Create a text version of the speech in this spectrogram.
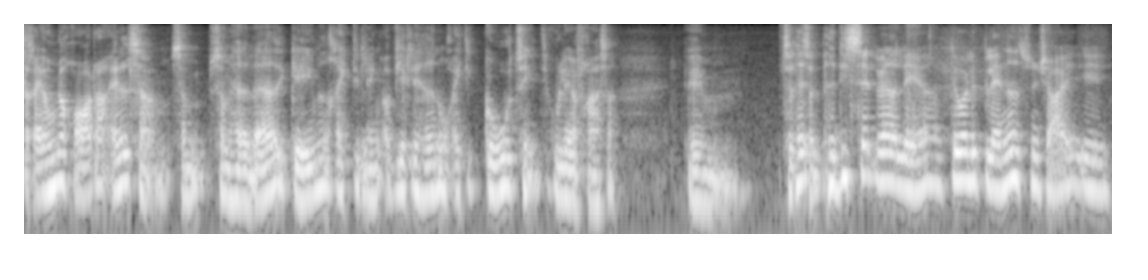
drevne rotter alle sammen, som, som havde været i gamet rigtig længe, og virkelig havde nogle rigtig gode ting, de kunne lære fra sig. Øhm, så, så, Havde, havde de selv været lærere? Det var lidt blandet, synes jeg, i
